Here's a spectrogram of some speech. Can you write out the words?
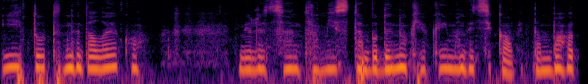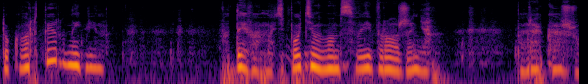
І тут недалеко, біля центру міста, будинок, який мене цікавить. Там багатоквартирний він. Подивимось, потім вам свої враження перекажу.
